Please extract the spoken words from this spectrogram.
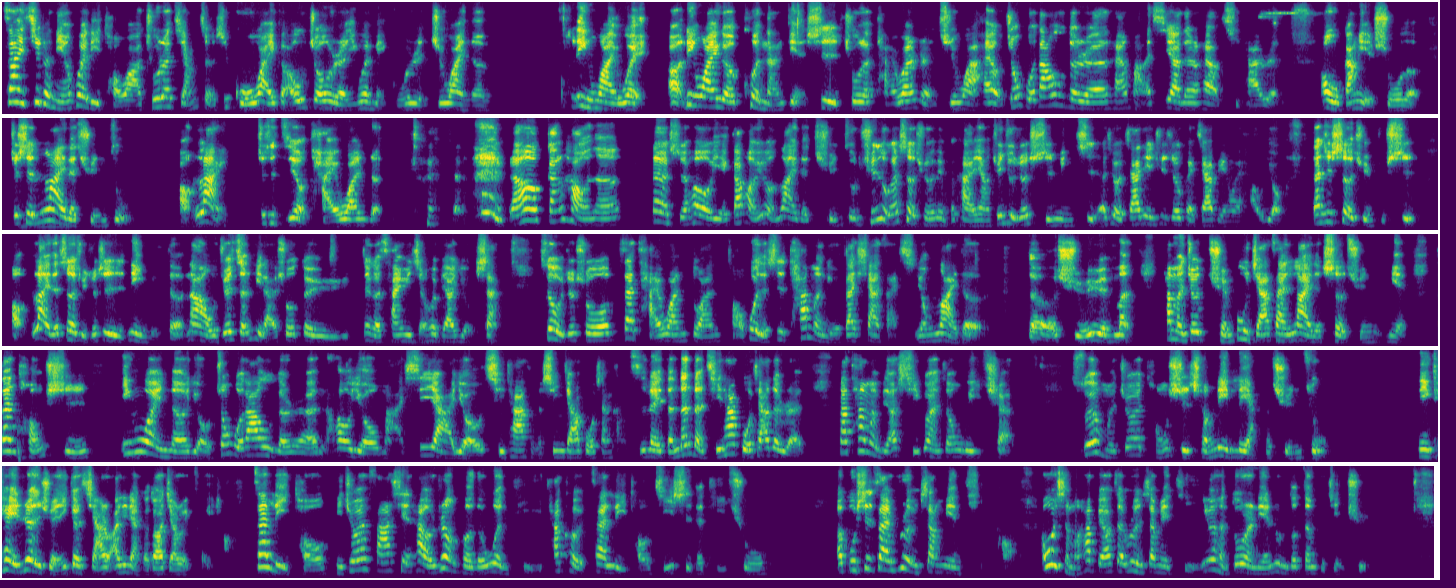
在这个年会里头啊，除了讲者是国外一个欧洲人、一位美国人之外呢，另外一位啊、另外一个困难点是，除了台湾人之外，还有中国大陆的人，还有马来西亚的人，还有其他人。哦，我刚也说了，就是 Line 的群组，哦，Line 就是只有台湾人。然后刚好呢，那个时候也刚好又有 Line 的群组，群组跟社群有点不太一样，群组就是实名制，而且我加进去之后可以加别人为好友，但是社群不是。哦，Line 的社群就是匿名的。那我觉得整体来说，对于那个参与者会比较友善，所以我就说，在台湾端哦，或者是他们有在下载使用 Line 的的学员们，他们就全部加在 Line 的社群里面。但同时，因为呢有中国大陆的人，然后有马来西亚，有其他什么新加坡、香港之类等等等其他国家的人，那他们比较习惯这种 WeChat，所以我们就会同时成立两个群组。你可以任选一个加入，啊，你两个都要加入也可以哈。在里头，你就会发现他有任何的问题，他可以在里头及时的提出，而不是在 Room 上面提哈。为什么他不要在 Room 上面提？因为很多人连 Room 都登不进去。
